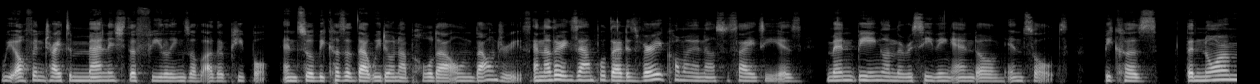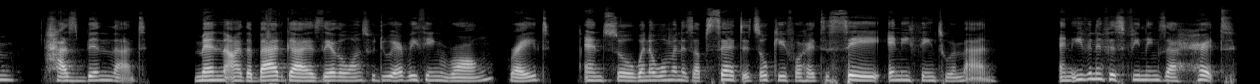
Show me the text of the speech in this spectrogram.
we often try to manage the feelings of other people. And so, because of that, we don't uphold our own boundaries. Another example that is very common in our society is men being on the receiving end of insults because the norm has been that Men are the bad guys. They're the ones who do everything wrong, right? And so when a woman is upset, it's okay for her to say anything to a man. And even if his feelings are hurt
